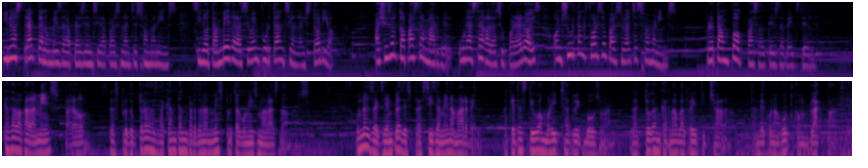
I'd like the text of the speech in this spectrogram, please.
I no es tracta només de la presència de personatges femenins, sinó també de la seva importància en la història. Això és el que passa a Marvel, una saga de superherois on surten força personatges femenins. Però tampoc passa el test de Bechdel. Cada vegada més, però, les productores es decanten per donar més protagonisme a les dones. Un dels exemples és precisament a Marvel. Aquest estiu va morir Chadwick Boseman, l'actor que encarnava el rei T'Challa, també conegut com Black Panther.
